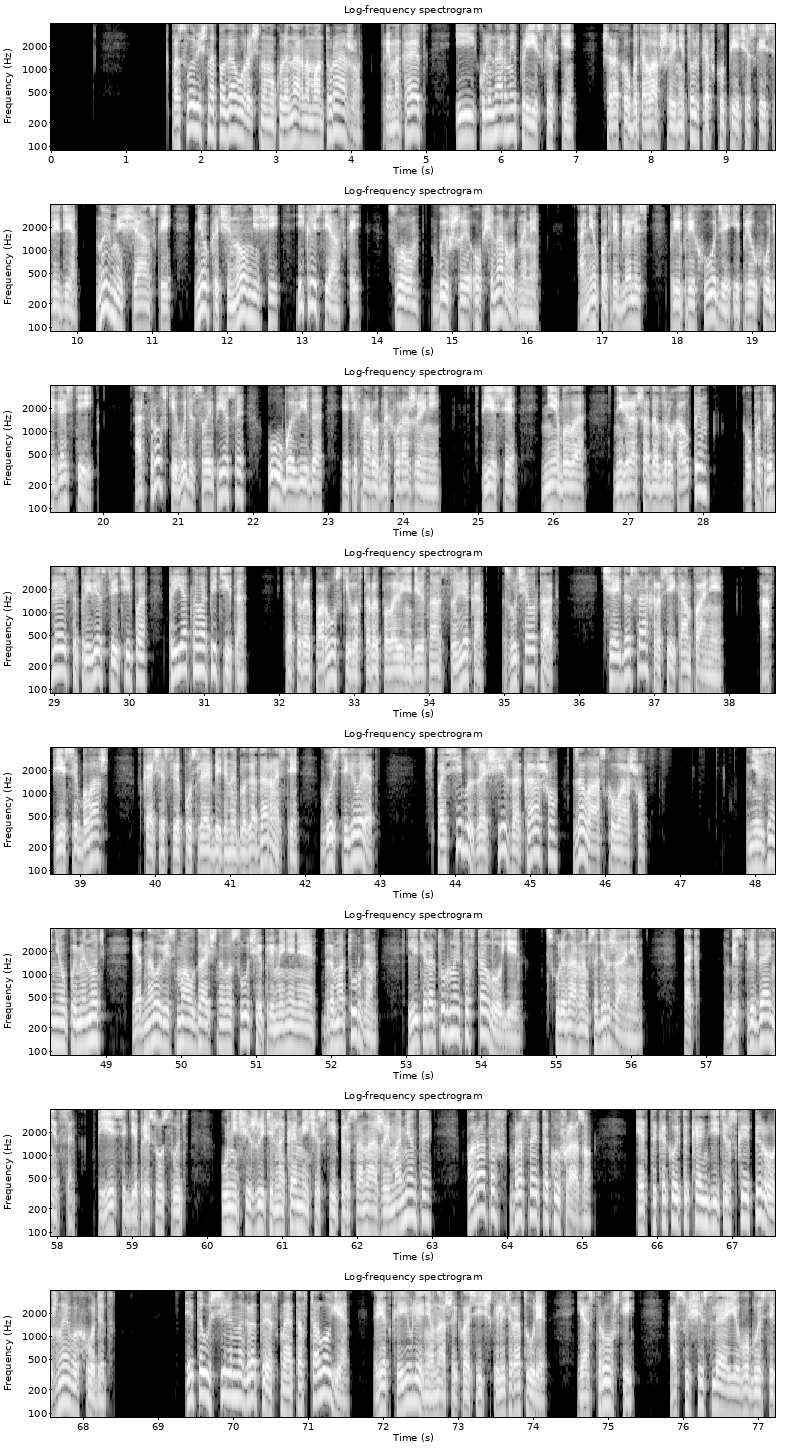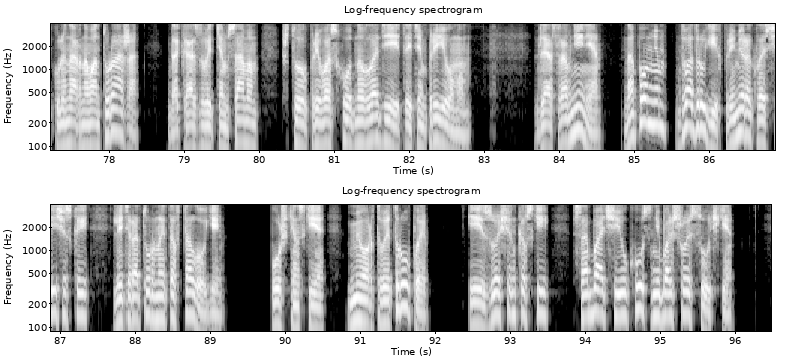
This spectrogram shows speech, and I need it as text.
К пословично-поговорочному кулинарному антуражу примыкают и кулинарные присказки, широко бытовавшие не только в купеческой среде, но и в мещанской, мелкочиновничьей и крестьянской, словом, бывшие общенародными. Они употреблялись при приходе и при уходе гостей. Островский вводит в свои пьесы оба вида этих народных выражений. В пьесе «Не было ни гроша да вдруг алтын» употребляется приветствие типа «приятного аппетита», которое по-русски во второй половине XIX века звучало так «чай да сахар всей компании», а в пьесе «Блажь» в качестве послеобеденной благодарности гости говорят «спасибо за щи, за кашу, за ласку вашу». Нельзя не упомянуть и одного весьма удачного случая применения драматургом литературной тавтологии с кулинарным содержанием. Так, в «Беспреданнице», пьесе, где присутствуют уничижительно-комические персонажи и моменты, Паратов бросает такую фразу «Это какое-то кондитерское пирожное выходит». Это усиленно гротескная тавтология, редкое явление в нашей классической литературе, и Островский, осуществляя ее в области кулинарного антуража, доказывает тем самым, что превосходно владеет этим приемом. Для сравнения, напомним два других примера классической литературной тавтологии. Пушкинские «Мертвые трупы» и Зощенковский «Собачий укус небольшой сучки».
